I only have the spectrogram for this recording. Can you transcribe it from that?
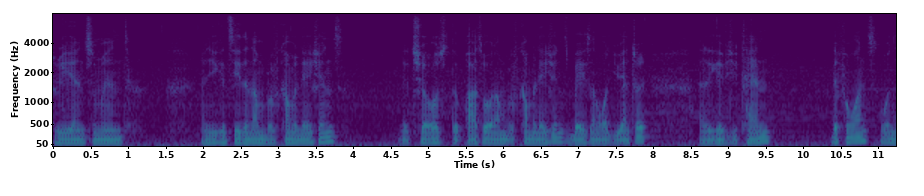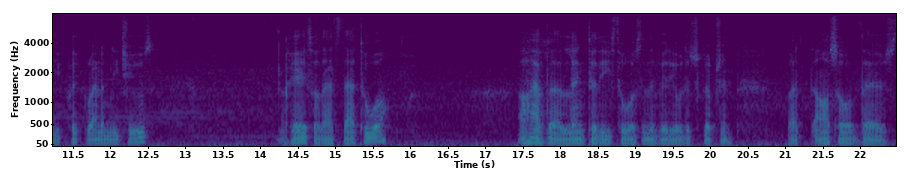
three instrument and you can see the number of combinations. It shows the possible number of combinations based on what you enter and it gives you 10 different ones when you click randomly choose. Okay so that's that tool. I'll have the link to these tools in the video description. But also there's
